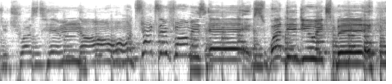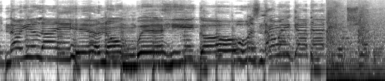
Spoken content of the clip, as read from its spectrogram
Would you trust him? No. Texting from his ex. What did you expect? Now you're lying here, knowing where he goes. Now we got that picture.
